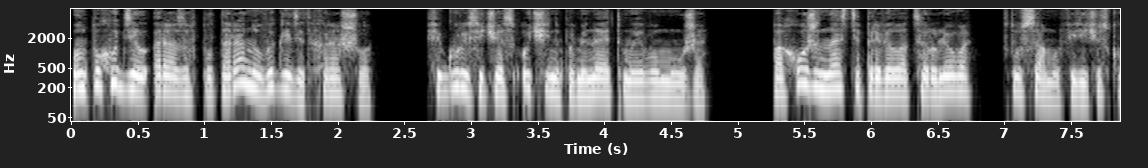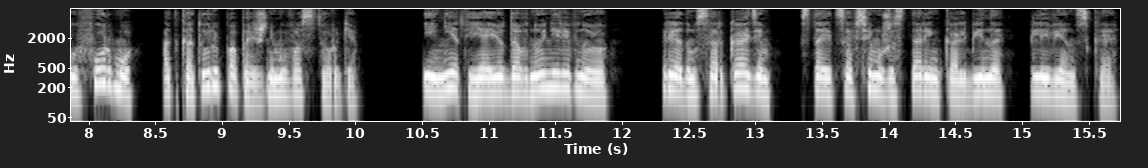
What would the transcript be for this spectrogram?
Он похудел раза в полтора, но выглядит хорошо. Фигура сейчас очень напоминает моего мужа. Похоже, Настя привела Цирулева в ту самую физическую форму, от которой по-прежнему в восторге. И нет, я ее давно не ревную, Рядом с Аркадием стоит совсем уже старенькая Альбина Левенская.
